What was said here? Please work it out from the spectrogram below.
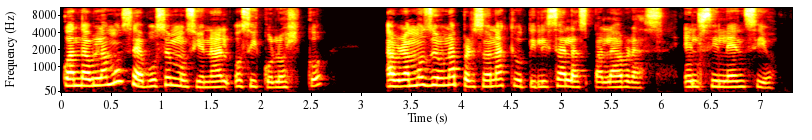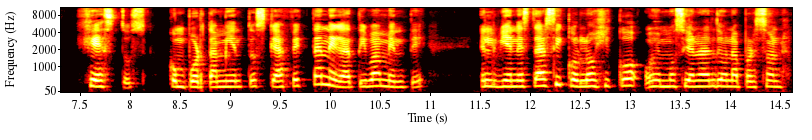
Cuando hablamos de abuso emocional o psicológico, Hablamos de una persona que utiliza las palabras, el silencio, gestos, comportamientos que afectan negativamente el bienestar psicológico o emocional de una persona.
